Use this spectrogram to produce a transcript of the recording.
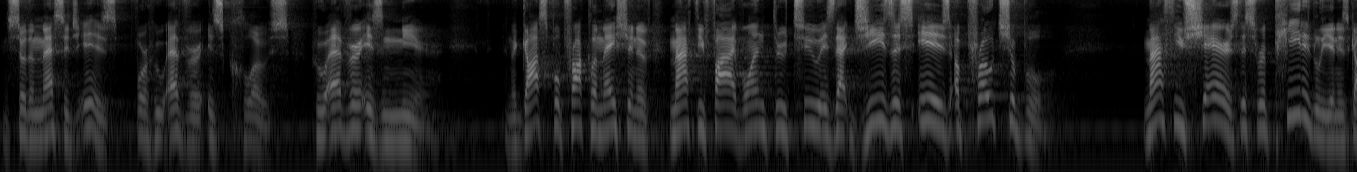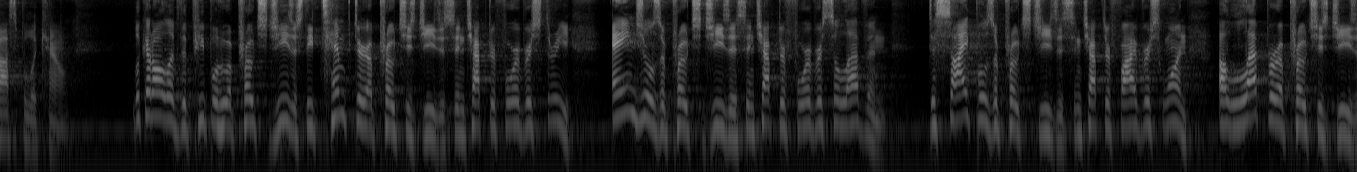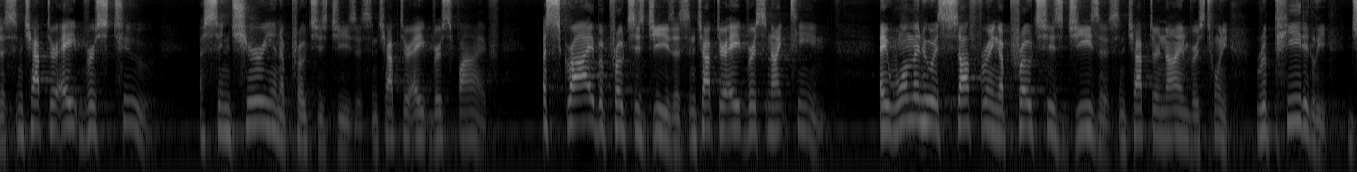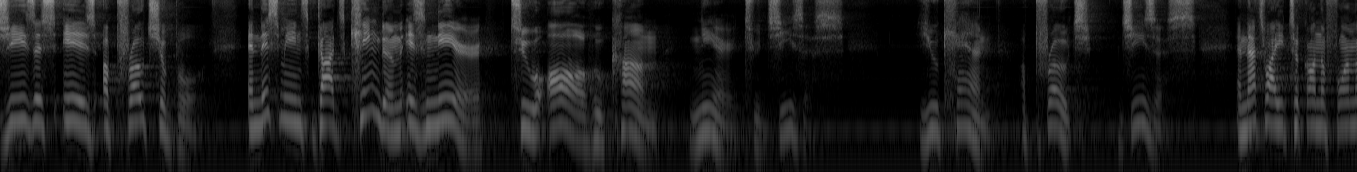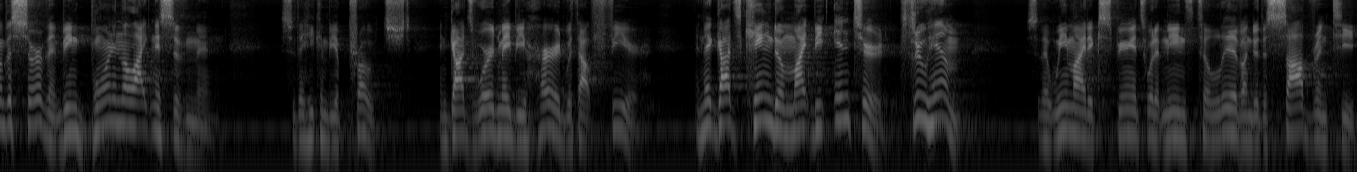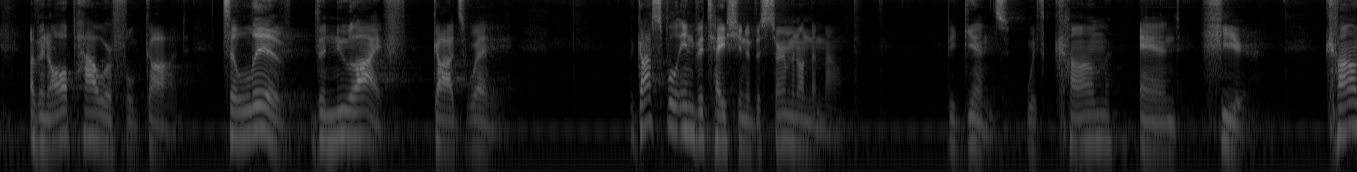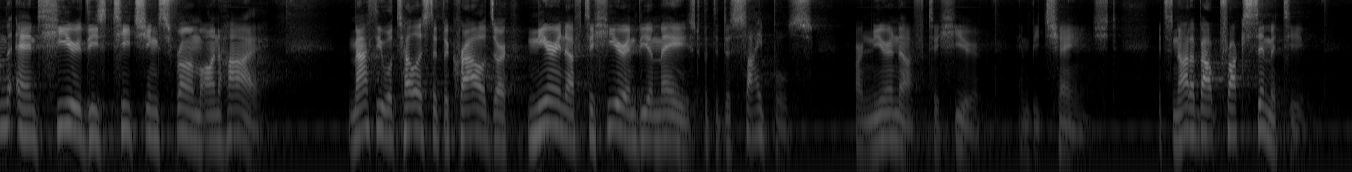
And so the message is for whoever is close, whoever is near. And the gospel proclamation of Matthew 5 1 through 2 is that Jesus is approachable. Matthew shares this repeatedly in his gospel account. Look at all of the people who approach Jesus. The tempter approaches Jesus in chapter 4, verse 3. Angels approach Jesus in chapter 4, verse 11. Disciples approach Jesus in chapter 5, verse 1. A leper approaches Jesus in chapter 8, verse 2. A centurion approaches Jesus in chapter 8, verse 5. A scribe approaches Jesus in chapter 8, verse 19. A woman who is suffering approaches Jesus in chapter 9, verse 20. Repeatedly, Jesus is approachable. And this means God's kingdom is near to all who come near to Jesus. You can approach Jesus. And that's why he took on the form of a servant, being born in the likeness of men, so that he can be approached and God's word may be heard without fear, and that God's kingdom might be entered through him, so that we might experience what it means to live under the sovereignty of an all powerful God to live the new life God's way. The gospel invitation of the Sermon on the Mount begins with come and hear. Come and hear these teachings from on high. Matthew will tell us that the crowds are near enough to hear and be amazed, but the disciples are near enough to hear and be changed. It's not about proximity,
